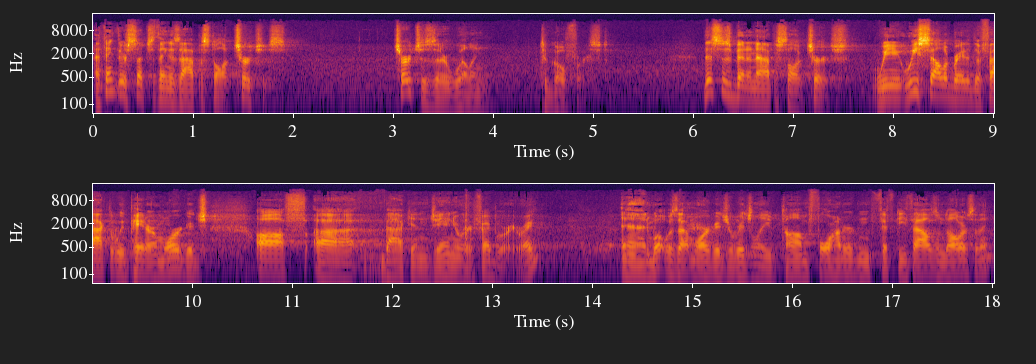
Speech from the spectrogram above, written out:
I think there's such a thing as apostolic churches. Churches that are willing to go first. This has been an apostolic church. We, we celebrated the fact that we paid our mortgage off uh, back in January, February, right? And what was that mortgage originally, Tom? $450,000, I think?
